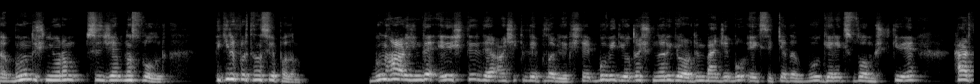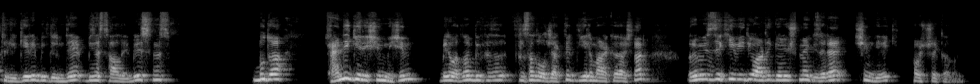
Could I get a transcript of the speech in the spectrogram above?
e, bunu düşünüyorum. Sizce nasıl olur? Fikir fırtınası yapalım. Bunun haricinde eleştiri de aynı şekilde yapılabilir. İşte bu videoda şunları gördüm. Bence bu eksik ya da bu gereksiz olmuş gibi her türlü geri bildirimde bize sağlayabilirsiniz. Bu da kendi gelişimim için benim adıma bir fırsat olacaktır diyelim arkadaşlar. Önümüzdeki videolarda görüşmek üzere. Şimdilik hoşçakalın.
